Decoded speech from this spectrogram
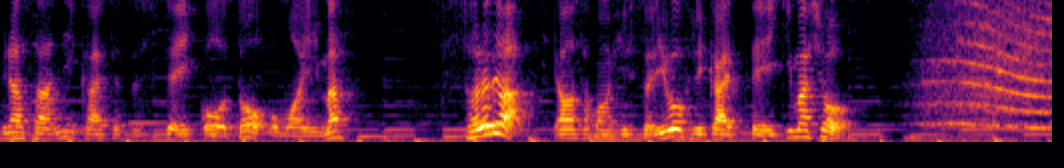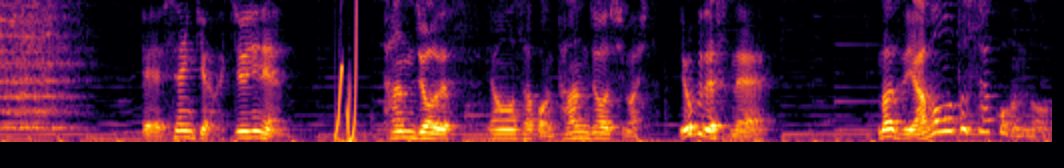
皆さんに解説していこうと思います。それでは山本左近ヒストリーを振り返っていきましょう、えー、1982年誕生です。山本左近誕生しました。よくですねまず山本左近の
